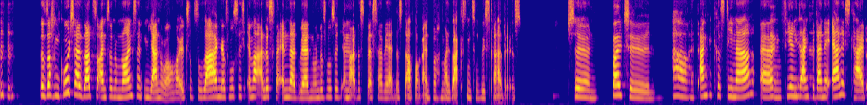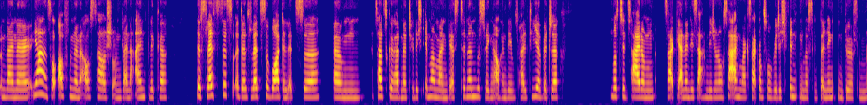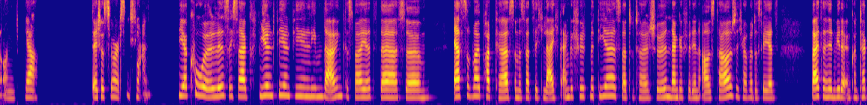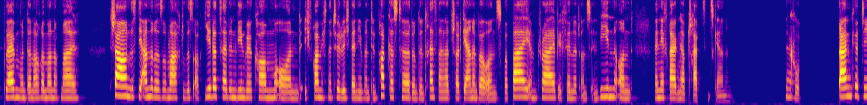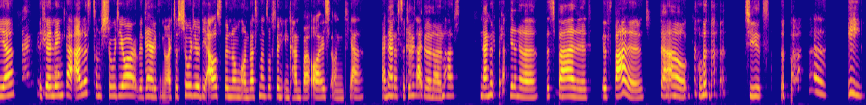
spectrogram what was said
Das ist auch ein guter Satz so an so einem 19. Januar heute zu sagen, es muss nicht immer alles verändert werden und es muss nicht immer alles besser werden. Es darf auch einfach mal wachsen, so wie es gerade ist. Schön. Voll schön. Ah, danke, Christina. Ähm, vielen ja. Dank für deine Ehrlichkeit und deine, ja, so offenen Austausch und deine Einblicke. Das letzte, das letzte Wort, der letzte ähm, Satz gehört natürlich immer meinen Gästinnen, deswegen auch in dem Fall dir bitte nutz die Zeit und sag gerne die Sachen, die du noch sagen magst. Sag uns, wo wir dich finden, was wir verlinken dürfen. Und ja, stage is yours. Ja, cool, Liz. Ich sag vielen, vielen, vielen lieben Dank. Das war jetzt das ähm, erste Mal Podcast und es hat sich leicht angefühlt mit dir. Es war total schön. Danke für den Austausch. Ich hoffe, dass wir jetzt weiterhin wieder in Kontakt bleiben und dann auch immer noch mal schauen, was die andere so macht. Du bist auch jederzeit in Wien willkommen und ich freue mich natürlich, wenn jemand den Podcast hört und Interesse hat, schaut gerne bei uns vorbei im Tribe. Ihr findet uns in Wien und wenn ihr Fragen habt, schreibt es uns gerne. Ja. Cool. Danke dir. Danke ich dir. verlinke alles zum Studio. Wir verlinken yes. euch das Studio, die Ausbildung und was man so finden kann bei euch. Und ja, danke, danke dass du dir Zeit genommen hast. Danke dir. Bis bald. Bis bald. Ciao. Tschüss.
